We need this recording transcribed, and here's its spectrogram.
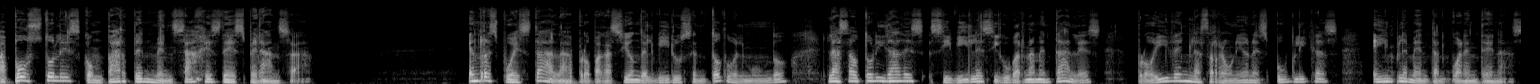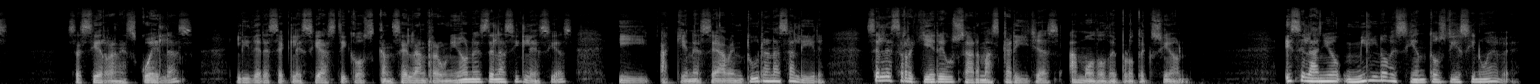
Apóstoles comparten mensajes de esperanza. En respuesta a la propagación del virus en todo el mundo, las autoridades civiles y gubernamentales prohíben las reuniones públicas e implementan cuarentenas. Se cierran escuelas, líderes eclesiásticos cancelan reuniones de las iglesias y a quienes se aventuran a salir se les requiere usar mascarillas a modo de protección. Es el año 1919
